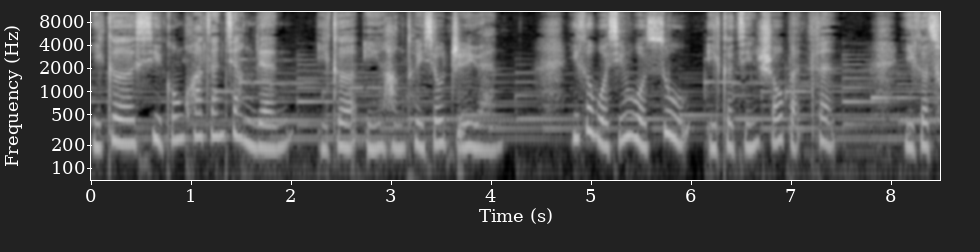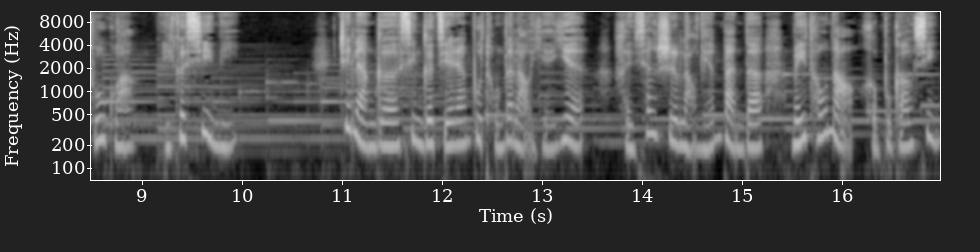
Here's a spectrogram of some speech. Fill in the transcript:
一个细工花簪匠人，一个银行退休职员；一个我行我素，一个谨守本分；一个粗犷，一个细腻。这两个性格截然不同的老爷爷，很像是老年版的没头脑和不高兴。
